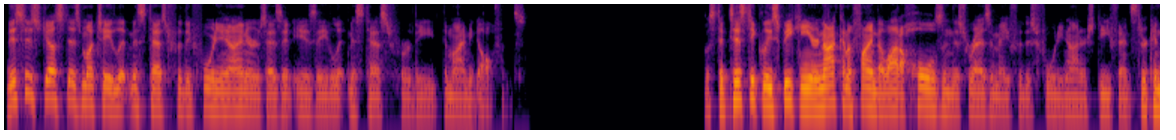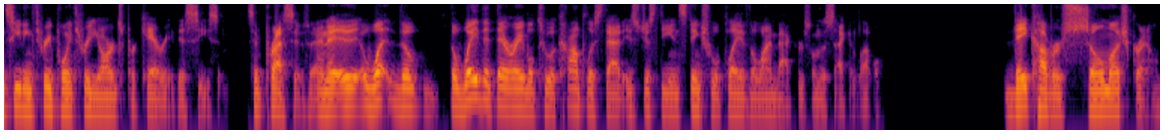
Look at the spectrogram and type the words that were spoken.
this is just as much a litmus test for the 49ers as it is a litmus test for the, the Miami Dolphins. Well, statistically speaking, you're not going to find a lot of holes in this resume for this 49ers defense. They're conceding 3.3 yards per carry this season. It's impressive. And it, what the the way that they're able to accomplish that is just the instinctual play of the linebackers on the second level. They cover so much ground.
